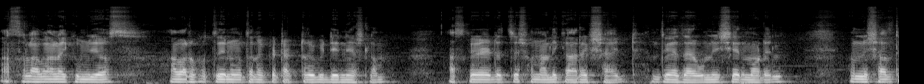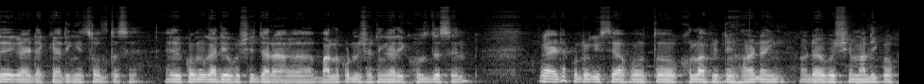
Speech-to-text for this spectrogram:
আসসালামু আলাইকুম রিয়াস আবার প্রতিদিন মতন একটা ট্রাক্টর ভিডিও নিয়ে আসলাম। আজকের গাড়িটা হচ্ছে সোনালিকা আরেক সাইড দুই হাজার উনিশের মডেল উনিশ সাল থেকে গাড়িটা ক্যারিংয়ে চলতেছে। এরকম গাড়ি অবশ্যই যারা ভালো কন্ডিশনে গাড়ি খুঁজতেছেন, গাড়িটা কোনো কিছু আপাতত খোলা ফিটিং হয় নাই। ওটা অবশ্যই মালিক পক্ষ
